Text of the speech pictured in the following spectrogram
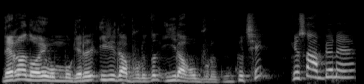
내가 너의 몸무게를 1이라 부르든 2라고 부르든 그렇지? 그래서 안 변해.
